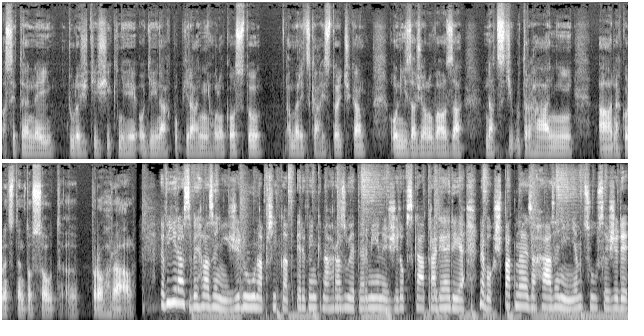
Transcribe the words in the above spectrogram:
asi té nejdůležitější knihy o dějinách popírání holokostu. Americká historička. On ji zažaloval za nadsti utrhání a nakonec tento soud eh, prohrál. Výraz vyhlazení židů například Irving nahrazuje termíny židovská tragédie nebo špatné zacházení Němců se židy.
